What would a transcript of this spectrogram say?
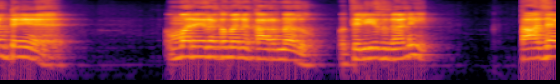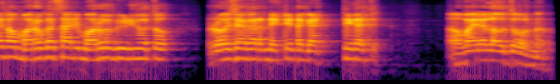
అంటే మరే రకమైన కారణాలు తెలియదు కానీ తాజాగా మరొకసారి మరో వీడియోతో రోజా గారు నెట్టింట గట్టిగా వైరల్ అవుతూ ఉన్నారు.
